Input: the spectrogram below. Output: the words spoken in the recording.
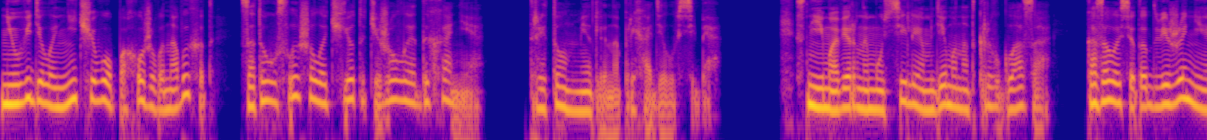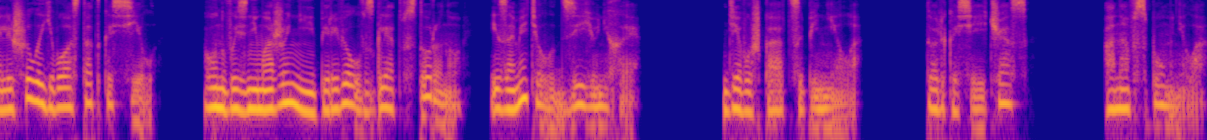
не увидела ничего похожего на выход, зато услышала чьё-то тяжелое дыхание. Тритон медленно приходил в себя. С неимоверным усилием демон открыл глаза. Казалось, это движение лишило его остатка сил. Он в изнеможении перевел взгляд в сторону и заметил Цзи Юньхэ. Девушка оцепенела. Только сейчас она вспомнила.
